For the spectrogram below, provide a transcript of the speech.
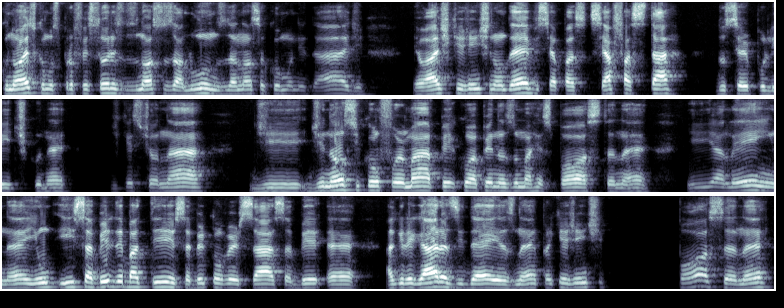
Nós, como os professores dos nossos alunos, da nossa comunidade, eu acho que a gente não deve se afastar do ser político, né? De questionar, de, de não se conformar com apenas uma resposta, né? E além, né? E, um, e saber debater, saber conversar, saber é, agregar as ideias, né? Para que a gente possa, né?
